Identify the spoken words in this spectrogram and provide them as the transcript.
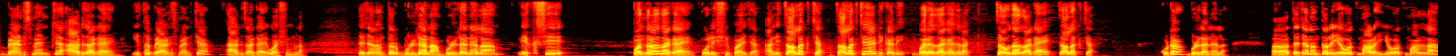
बॅट्समॅनच्या आठ जागा आहे. इथं बॅट्समॅनच्या आठ जागा आहे वाशिमला. त्याच्यानंतर बुलढाणा. बुलढाण्याला एकशे पंधरा जागा आहे पोलीस शिपायाच्या आणि चालकच्या. चालकच्या या ठिकाणी बऱ्या जागा आहेत जरा. चौदा जागा आहे चालकच्या. कुठं? बुलढाण्याला. त्याच्यानंतर यवतमाळ यवतमाळला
